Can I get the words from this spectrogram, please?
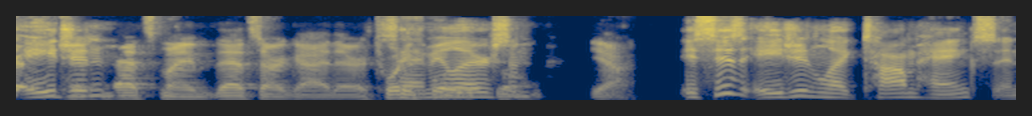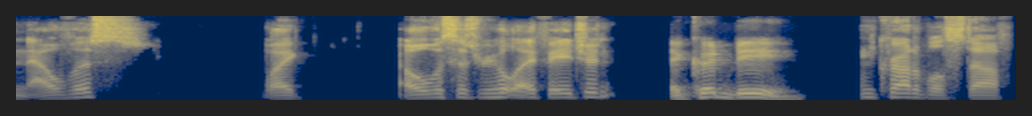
Erickson, agent- That's my. That's our guy there. Samuel Erickson? Yeah. Is his agent like Tom Hanks and Elvis? Like Elvis's real life agent? It could be. Incredible stuff.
